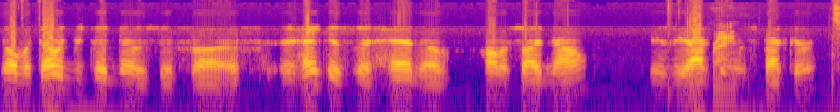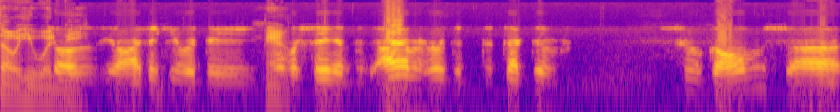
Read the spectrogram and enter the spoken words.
No, but that would be good news if, uh, if Hank is the head of homicide now. He's the acting Right. inspector. So he would So be. you know, I think he would be Yeah. overseeing it. I haven't heard that Detective Sue Gomes uh,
